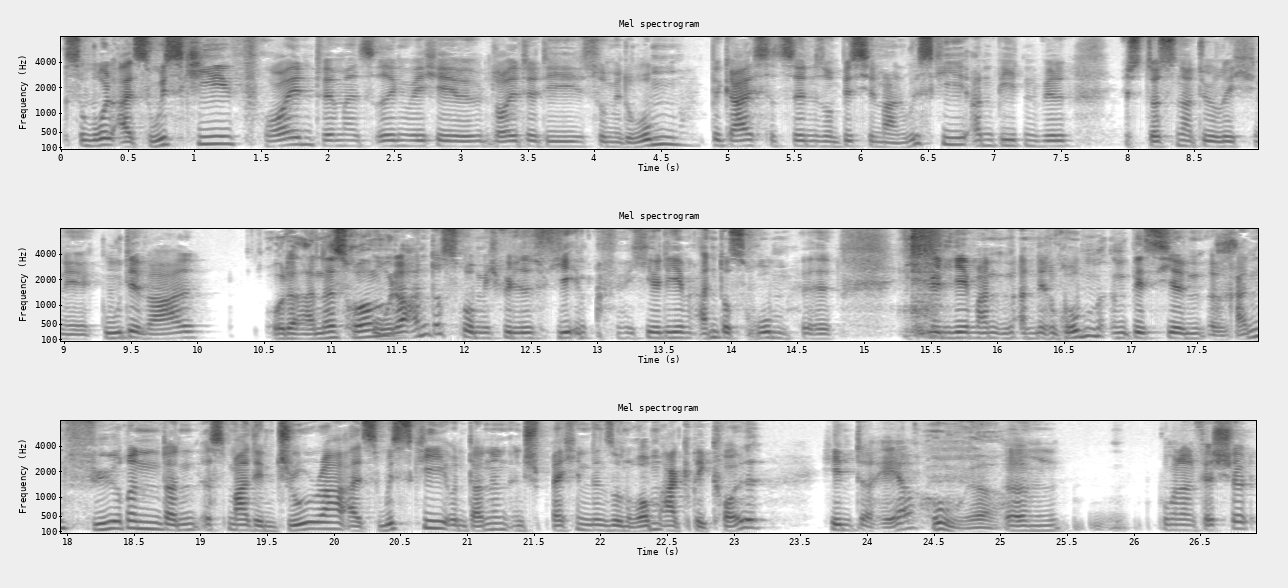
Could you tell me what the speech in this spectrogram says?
sowohl als Whisky-Freund, wenn man jetzt irgendwelche Leute, die so mit Rum begeistert sind, so ein bisschen mal ein Whisky anbieten will, ist das natürlich eine gute Wahl. Oder andersrum. Oder andersrum, ich will, je, ich will jemand andersrum, ich will jemanden an den Rum ein bisschen ranführen, dann erstmal den Jura als Whisky und dann einen entsprechenden so einen Rom Agricole hinterher. Oh, ja. Ähm, wo man dann feststellt,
